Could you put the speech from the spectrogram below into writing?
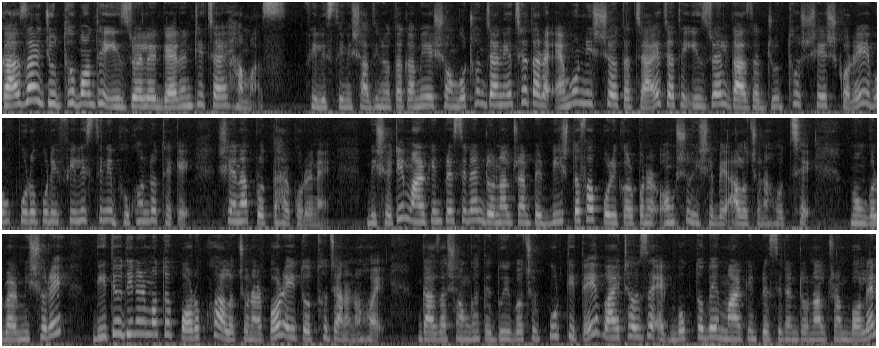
গাজায় যুদ্ধবন্ধে ইসরায়েলের গ্যারান্টি চায় হামাস। ফিলিস্তিনি স্বাধীনতাকামী এই সংগঠন জানিয়েছে, তারা এমন নিশ্চয়তা চায় যাতে ইসরায়েল গাজার যুদ্ধ শেষ করে এবং পুরোপুরি ফিলিস্তিনি ভূখণ্ড থেকে সেনা প্রত্যাহার করে নেয়। বিষয়টি মার্কিন প্রেসিডেন্ট ডোনাল্ড ট্রাম্পের বিশ দফা পরিকল্পনার অংশ হিসেবে আলোচনা হচ্ছে। মঙ্গলবার মিশরে দ্বিতীয় দিনের মতো পরোক্ষ আলোচনার পর এই তথ্য জানানো হয়। গাজা সংঘাতে দুই বছর পূর্তিতে হোয়াইট হাউসে এক বক্তব্যে মার্কিন প্রেসিডেন্ট ডোনাল্ড ট্রাম্প বলেন,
